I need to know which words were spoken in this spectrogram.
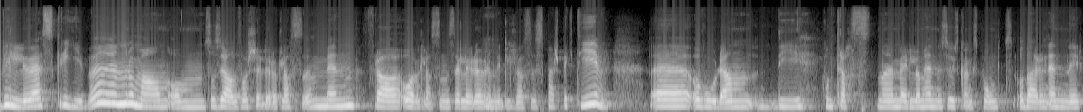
ville jo jeg skrive en roman om sosiale forskjeller og klasse, men fra overklassens eller øvre mm. middelklasses perspektiv. Uh, og hvordan de kontrastene mellom hennes utgangspunkt og der hun ender,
